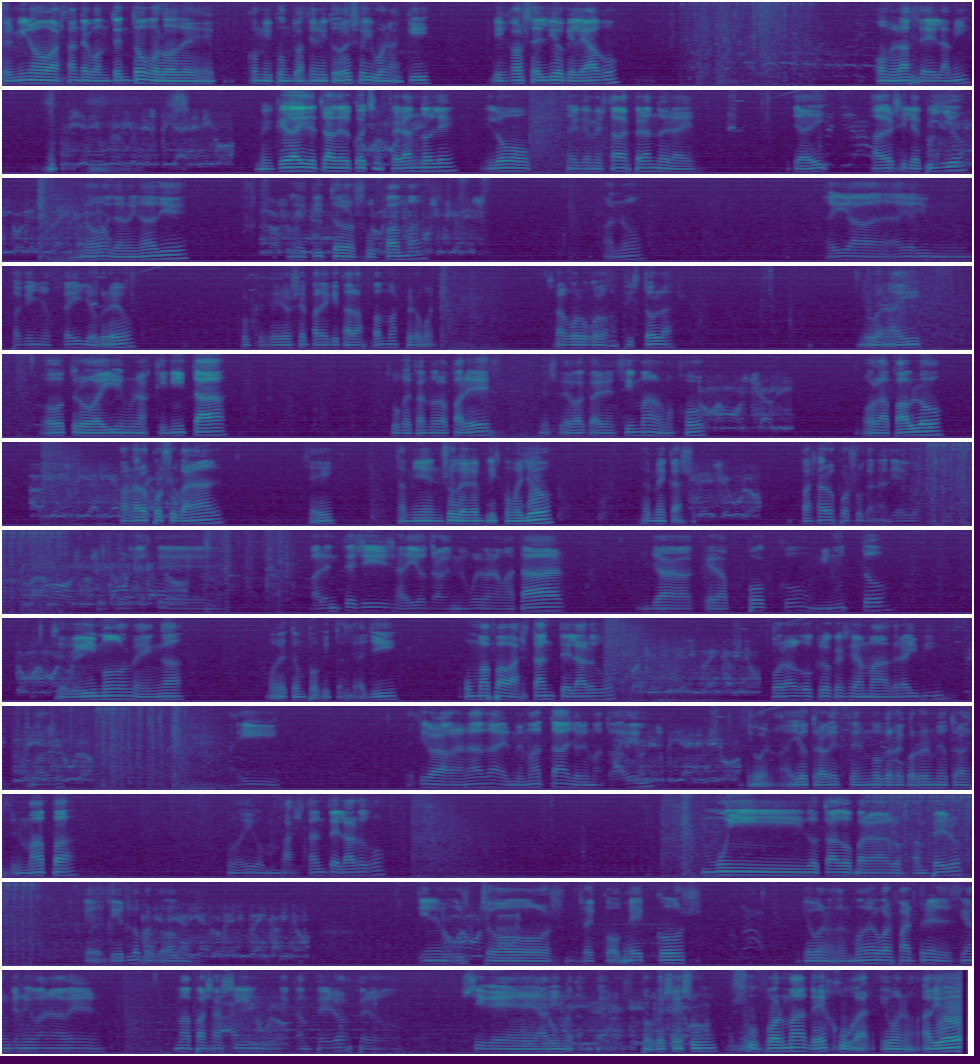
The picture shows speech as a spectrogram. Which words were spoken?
termino bastante contento con lo de con mi puntuación y todo eso. Y bueno, aquí fijaos el lío que le hago. O me lo hace él a mí. Me quedo ahí detrás del coche esperándole y luego el que me estaba esperando era él. Y ahí, a ver si le pillo. No, ya no hay nadie. Le quito su fama. No. Ahí, ahí hay un pequeño fail, yo creo. Porque que yo sepa le he quitado las famas, pero bueno. Salgo luego las pistolas. Y bueno, ahí otro ahí en una esquinita. Sujetando la pared. Que se le va a caer encima a lo mejor. Hola Pablo. Pasaros por su canal. También sube gameplays como yo. Hazme caso. Seguro. Pasaros por su canal, ya igual. Vamos, nos de este paréntesis, ahí otra vez me vuelven a matar. Ya queda poco, un minuto. Tomamos. Seguimos, venga. Muévete un poquito hacia allí. Un mapa bastante largo. Por algo creo que se llama driving. Seguro. Ahí le tiro la granada, él me mata, yo le mato a él. Y bueno, ahí otra vez tengo que recorrerme otra vez el mapa. Como digo, bastante largo. Muy dotado para los camperos. Hay que decirlo, porque vamos. Tiene muchos recovecos. Y bueno, del Modern Warfare 3 decían que no iban a haber mapas así de camperos, pero sigue habiendo camperos. Porque esa es un, su forma de jugar. Y bueno, adiós.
